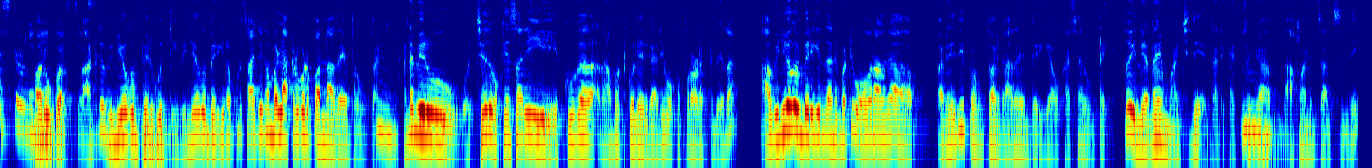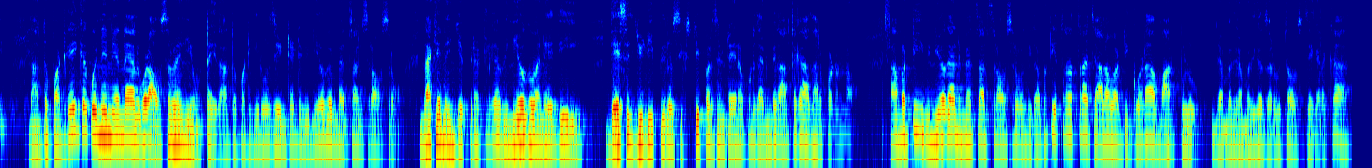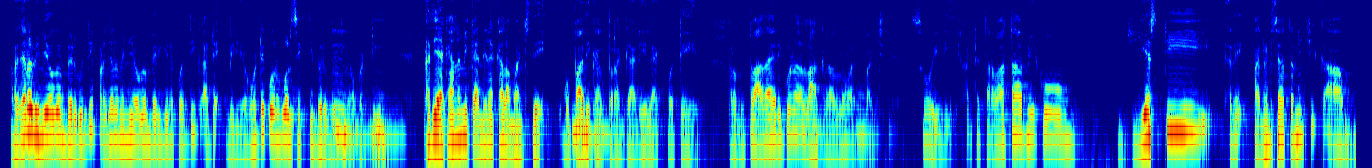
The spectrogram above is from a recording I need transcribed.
మరో అటుగా వినియోగం పెరుగుద్ది. వినియోగం పెరిగినప్పుడు సహజంగా మళ్ళీ అక్కడ కూడా పన్ను ఆదాయం ప్రభుత్వానికి అంటే మీరు వచ్చేది ఒకేసారి ఎక్కువగా రాబట్టుకోలేరు కానీ ఒక ప్రోడక్ట్ మీద ఆ వినియోగం పెరిగిన దాన్ని బట్టి ఓవరాల్గా అనేది ప్రభుత్వానికి ఆదాయం పెరిగే అవకాశాలు ఉంటాయి. సో ఈ నిర్ణయం మంచిదే దాన్ని ఖచ్చితంగా ఆహ్వానించాల్సిందే. దాంతోపాటుగా ఇంకా కొన్ని నిర్ణయాలు కూడా అవసరమైనవి ఉంటాయి. దాంతోపాటు ఈ రోజు ఏంటంటే వినియోగం పెంచాల్సిన అవసరం. ఇందాకే నేను చెప్పినట్లుగా వినియోగం అనేది దేశ జీడిపిలో సిక్స్టీ పర్సెంట్ అయినప్పుడు దాని మీద అంతగా ఆధారపడి ఉన్నాం కాబట్టి వినియోగాన్ని పెంచాల్సిన అవసరం ఉంది. కాబట్టి ఇతరత్రా చాలా వాటికి కూడా మార్పులు నెమ్మది నెమ్మదిగా జరుగుతూ వస్తే కనుక ప్రజల వినియోగం పెరుగుద్ది ప్రజల వినియోగం పెరిగిన కొద్దీ అంటే వినియోగం అంటే కొనుగోలు శక్తి పెరుగుద్ది కాబట్టి అది ఎకానమీకి అన్ని రకాల మంచిదే. ఉపాధి కల్పనకు కానీ లేకపోతే ప్రభుత్వ ఆదాయానికి కూడా లాగ్రాల్లో అది మంచిది. సో ఇది అంటే తర్వాత మీకు జిఎస్టీ అదే పన్నెండు శాతం నుంచి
